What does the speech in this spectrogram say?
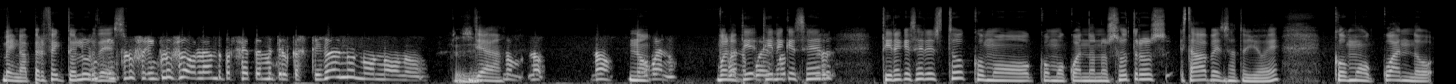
Venga, perfecto, Lourdes. Incluso, incluso hablando perfectamente el castellano, no, no, no. Ya. No, no, no. No. Bueno. Bueno, ti- pues, tiene no- que ser, no- tiene que ser esto como, como cuando nosotros, estaba pensando yo, ¿eh? Como cuando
